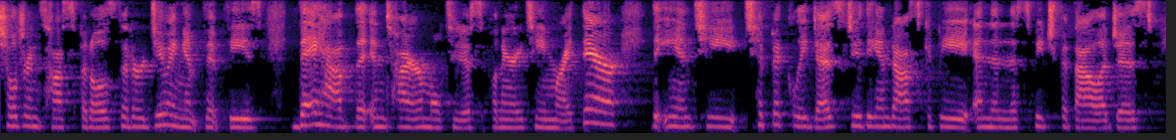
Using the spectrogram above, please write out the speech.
children's hospitals that are doing infant FEES, they have the entire multidisciplinary team right there. The ENT typically does do the endoscopy, and then the speech pathologist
